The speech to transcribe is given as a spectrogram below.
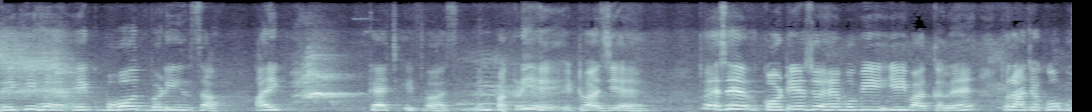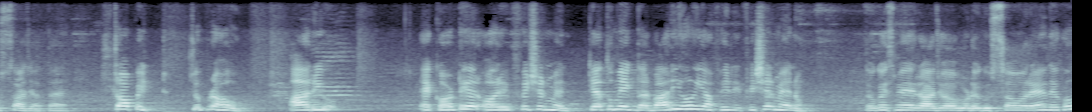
देखी है एक बहुत बड़ी hilsa I catch it was मैंने पकड़ी है इट वाज ये है। तो ऐसे कॉटियर्स जो है, वो भी यही बात कर रहे हैं तो राजा को गुस्सा आ जाता है। स्टॉप इट चुप रहो। आर यू ए कॉटियर और ए फिशरमैन क्या तुम एक दरबारी हो या फिर फिशरमैन हो? देखो, इसमें राजा बड़े गुस्सा हो रहे हैं, देखो।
